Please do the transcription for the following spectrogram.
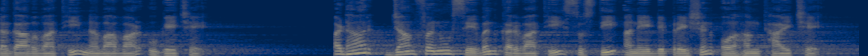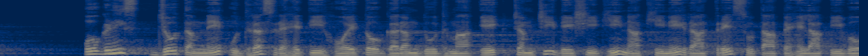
લગાવવાથી નવા વાળ ઉગે છે. અઢાર જામફળનું સેવન કરવાથી સુસ્તી અને ડિપ્રેશન ઓહમ થાય છે. ઓગણીસ જો તમને ઉધરસ રહેતી હોય તો ગરમ દૂધમાં એક ચમચી દેશી ઘી નાખીને રાત્રે સૂતા પહેલા પીવો,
